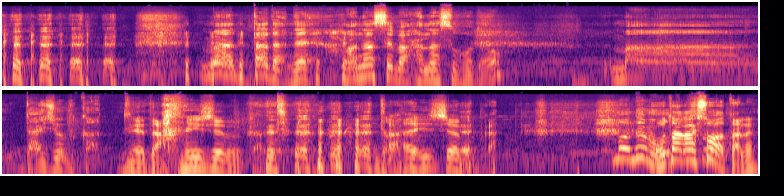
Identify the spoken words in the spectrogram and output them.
まあただね話せば話すほどまあ大丈夫かって。ね大丈夫かって。大丈夫かまあでもお互いそうだったね。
